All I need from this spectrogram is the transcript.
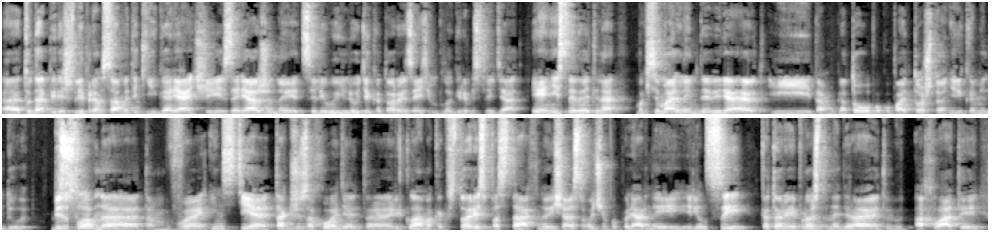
Э, туда перешли прям самые такие горячие, заряженные, целевые люди, которые за этими блогерами следят. И они, следовательно, максимально им доверяют и там готовы покупать то, что они рекомендуют. Безусловно, там в инсте также заходит э, реклама как в сторис, постах, но и сейчас очень популярные рилсы, которые просто набирают охваты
